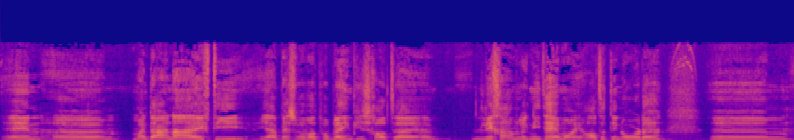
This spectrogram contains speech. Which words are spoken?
En, uh, maar daarna heeft hij ja, best wel wat probleempjes gehad. Uh, lichamelijk niet helemaal altijd in orde. Um,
